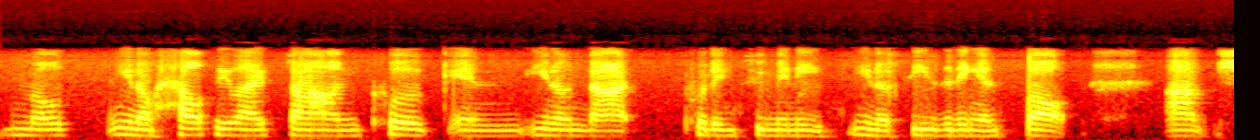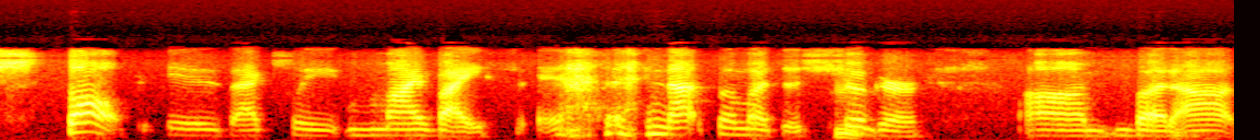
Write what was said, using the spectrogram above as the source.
most, you know, healthy lifestyle and cook and, you know, not putting too many, you know, seasoning and salt. Um, salt is actually my vice, not so much as hmm. sugar. Um, but uh,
